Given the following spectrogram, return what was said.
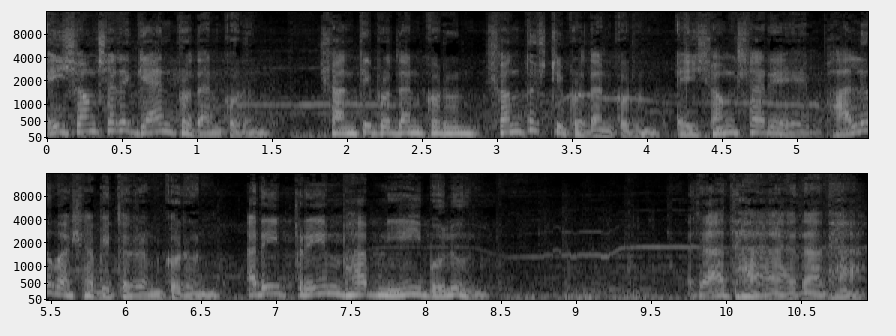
এই সংসারে জ্ঞান প্রদান করুন, শান্তি প্রদান করুন, সন্তুষ্টি প্রদান করুন। এই সংসারে ভালোবাসা বিতরণ করুন। আর এই প্রেম ভাব নিয়েই বলুন রাধা রাধা।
